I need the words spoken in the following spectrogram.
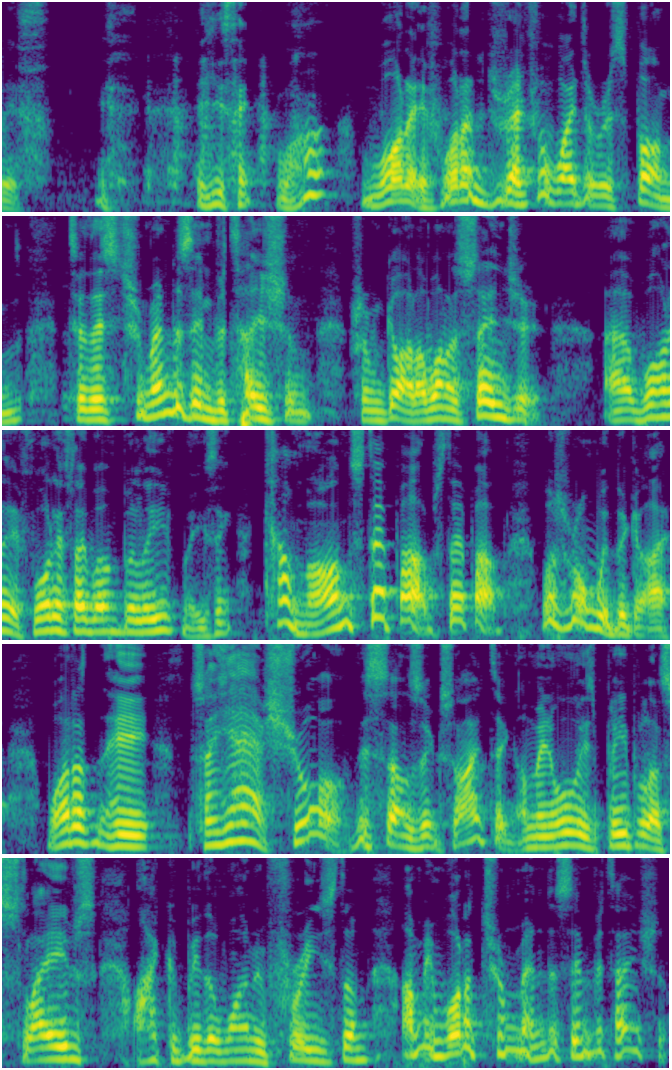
if? you think, What? What if? What a dreadful way to respond to this tremendous invitation from God. I want to send you. Uh, what if? What if they won't believe me? You think, come on, step up, step up. What's wrong with the guy? Why doesn't he say, yeah, sure, this sounds exciting? I mean, all these people are slaves. I could be the one who frees them. I mean, what a tremendous invitation.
